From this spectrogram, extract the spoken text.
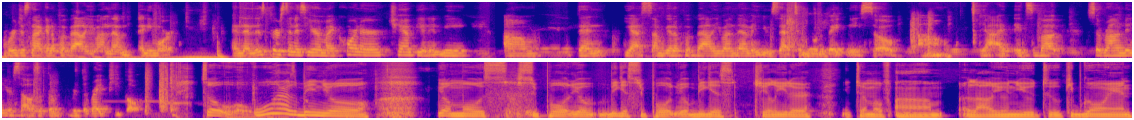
we're just not going to put value on them anymore. And then this person is here in my corner, championing me. Um, then yes, I'm going to put value on them and use that to motivate me. So um, yeah, I, it's about surrounding yourselves with the with the right people. So, who has been your your most support, your biggest support, your biggest cheerleader in terms of um, allowing you to keep going,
